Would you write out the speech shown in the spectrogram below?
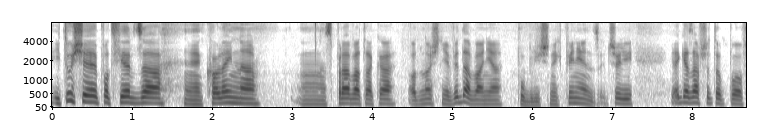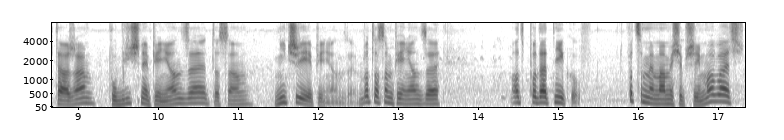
i tu się potwierdza e, kolejna mm, sprawa taka odnośnie wydawania publicznych pieniędzy. Czyli, jak ja zawsze to powtarzam, publiczne pieniądze to są niczyje pieniądze, bo to są pieniądze od podatników. Po co my mamy się przejmować?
